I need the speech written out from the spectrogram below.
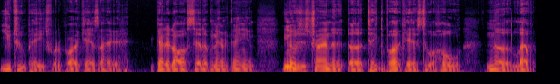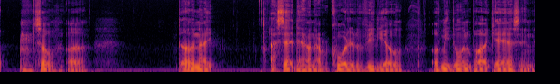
YouTube page for the podcast. I got it all set up and everything, and you know, just trying to uh, take the podcast to a whole another level. so, uh, the other night, I sat down, I recorded a video of me doing the podcast and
